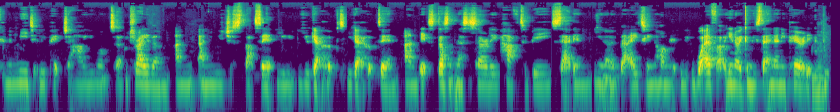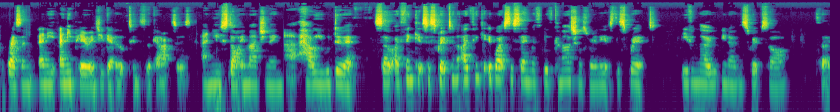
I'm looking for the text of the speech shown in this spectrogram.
can immediately picture how you want to portray them. And and you just that's it. You you get hooked you get hooked in. And it doesn't necessarily have to be set in you know the 1800 whatever you know it can be set in any period. It can be present any any period you get hooked into the characters. And you start imagining uh, how you would do it. So I think it's a script, and I think it works the same with, with commercials. Really, it's the script. Even though you know the scripts are 30,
